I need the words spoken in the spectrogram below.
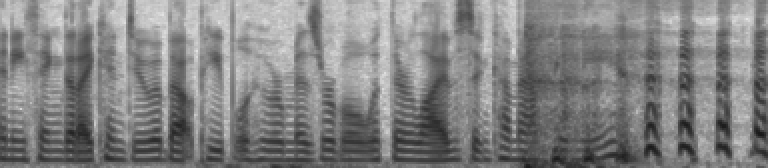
anything that I can do about people who are miserable with their lives and come after me.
